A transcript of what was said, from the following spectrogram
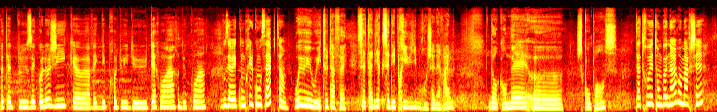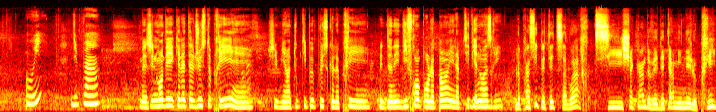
peut-être plus écologique, euh, avec des produits du terroir, du coin. Vous avez compris le concept? Oui, oui, oui, tout à fait. C'est-à-dire que c'est des prix libres en général. Donc on met euh, ce qu'on pense. T'as trouvé ton bonheur au marché? Oui, du pain. Mais j'ai demandé quel était le juste prix et j'ai bien un tout petit peu plus que le prix. J'ai donné 10 francs pour le pain et la petite viennoiserie. Le principe était de savoir si chacun devait déterminer le prix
